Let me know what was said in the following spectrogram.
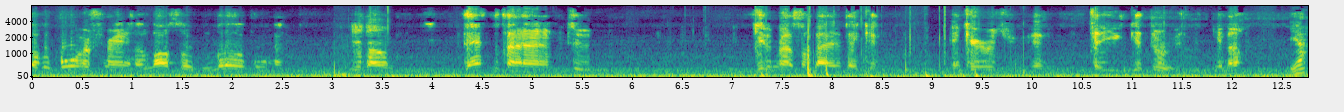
of a boyfriend, a loss of a loved one, you know, that's the time to get around somebody that can encourage you and tell you can get through it. You know. Yeah,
